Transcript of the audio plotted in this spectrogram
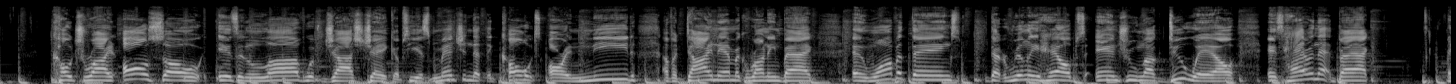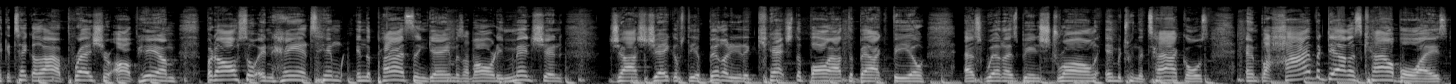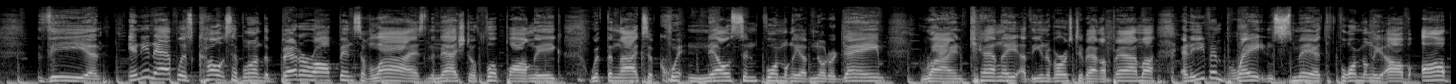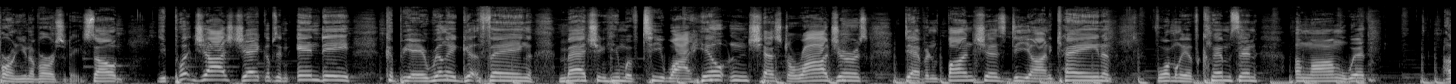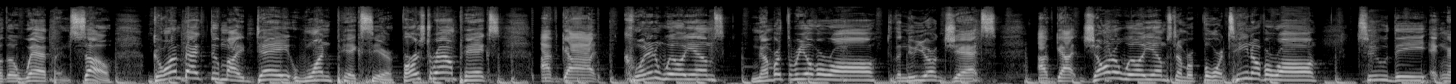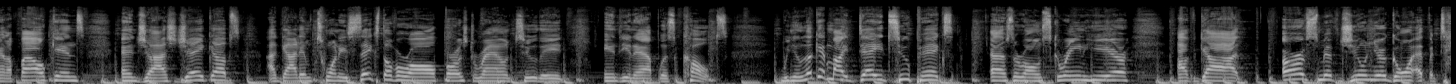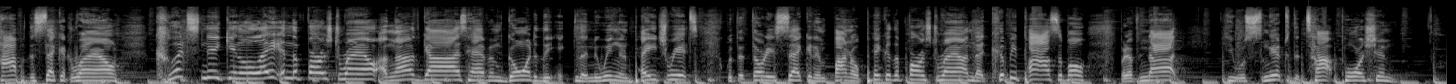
Coach Wright also is in love with Josh Jacobs. He has mentioned that the Colts are in need of a dynamic running back. And one of the things that really helps Andrew Luck do well is having that back that could take a lot of pressure off him, but also enhance him in the passing game, as I've already mentioned. Josh Jacobs the ability to catch the ball out the backfield as well as being strong in between the tackles. And behind the Dallas Cowboys, the uh, Indianapolis Colts have one of the better offensive lines in the National Football League with the likes of Quenton Nelson, formerly of Notre Dame, Ryan Kelly of the University of Alabama, and even Braden Smith, formerly of Auburn University. So you put Josh Jacobs in Indy, could be a really good thing, matching him with T.Y. Hilton, Chester Rogers, Devin Funchess, Deon Cain, formerly of Clemson, along with other weapons. So, going back through my day one picks here. First round picks, I've got Quinnen Williams, number three overall to the New York Jets. I've got Jonah Williams, number 14 overall to the Atlanta Falcons. And Josh Jacobs, I got him 26th overall, first round to the Indianapolis Colts. When you look at my day two picks as they're on screen here, I've got Irv Smith Jr. going at the top of the second round. Could sneak in late in the first round. A lot of guys have him going to the, to the New England Patriots with the 32nd and final pick of the first round. That could be possible, but if not, he will slip to the top portion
